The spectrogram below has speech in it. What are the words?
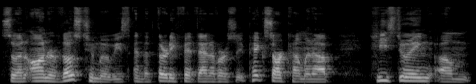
So in honor of those two movies and the 35th anniversary of Pixar coming up, he's doing um,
